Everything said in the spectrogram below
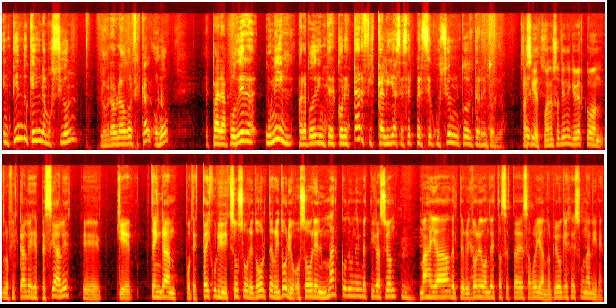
Entiendo que hay una moción, lo habrá hablado con el fiscal o no, para poder unir, para poder interconectar fiscalías y hacer persecución en todo el territorio. Así es, bueno, eso tiene que ver con los fiscales especiales, eh, que tengan potestad y jurisdicción sobre todo el territorio o sobre el marco de una investigación mm. más allá del territorio donde ésta se está desarrollando. Creo que esa es una línea.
